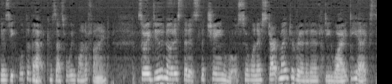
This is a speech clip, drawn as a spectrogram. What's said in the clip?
is equal to that because that's what we want to find. So I do notice that it's the chain rule. So when I start my derivative, dy dx,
